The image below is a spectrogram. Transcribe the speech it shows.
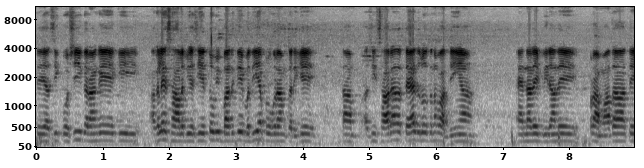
ਤੇ ਅਸੀਂ ਕੋਸ਼ਿਸ਼ ਕਰਾਂਗੇ ਕਿ ਅਗਲੇ ਸਾਲ ਵੀ ਅਸੀਂ ਇਹ ਤੋਂ ਵੀ ਵੱਧ ਕੇ ਵਧੀਆ ਪ੍ਰੋਗਰਾਮ ਕਰੀਏ ਤਾਂ ਅਸੀਂ ਸਾਰਿਆਂ ਦਾ ਤਹਿ ਦਿਲੋਂ ਧੰਨਵਾਦੀ ਆ ਐਨਆਰਏ ਵੀਰਾਂ ਦੇ ਭਰਾਵਾਂ ਦਾ ਤੇ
